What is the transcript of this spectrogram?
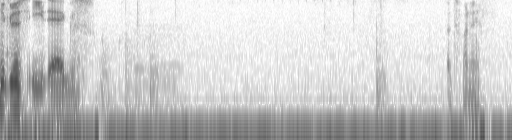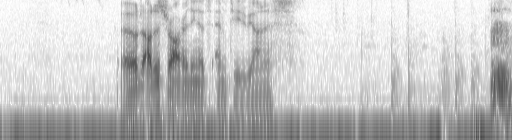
You can just eat eggs. That's funny. Uh, I'll just drop everything that's empty, to be honest. oh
